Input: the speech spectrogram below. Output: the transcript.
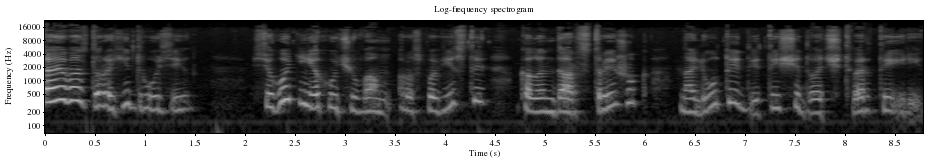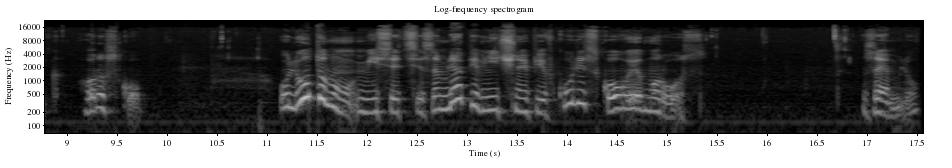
Вітаю вас, дорогі друзі! Сьогодні я хочу вам розповісти календар стрижок на лютий 2024 рік. Гороскоп. У лютому місяці земля північної півкулі сковує мороз. Землю.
